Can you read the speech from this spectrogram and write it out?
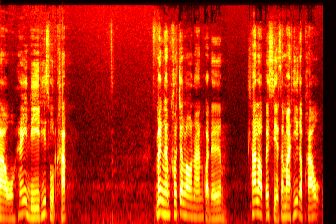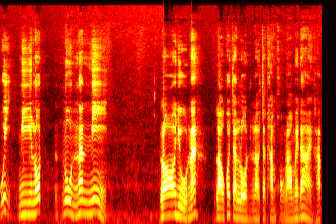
เราให้ดีที่สุดครับ ไม่งั้นเขาจะรอนานกว่าเดิม ถ้าเราไปเสียสมาธิกับเขาอุ้ยมีรถนู่นนั่นนี่ รออยู่นะ เราก็จะลนเราจะทำของเราไม่ได้ครับ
